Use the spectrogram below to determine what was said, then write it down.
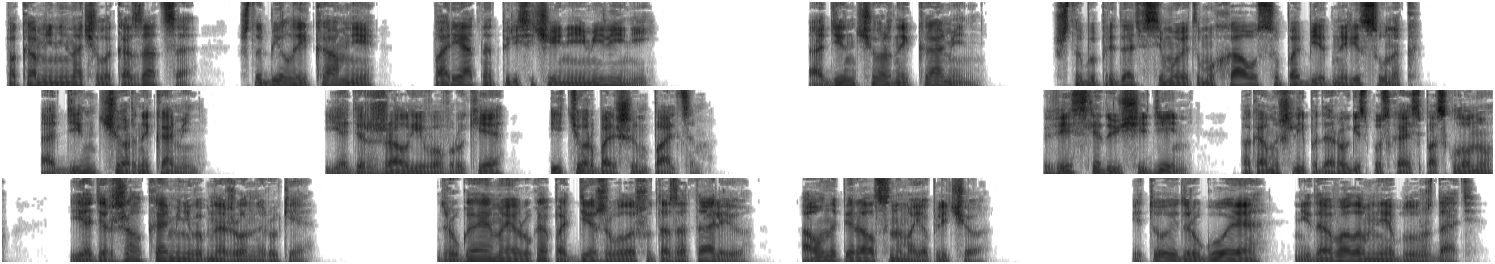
пока мне не начало казаться, что белые камни парят над пересечениями линий. Один черный камень, чтобы придать всему этому хаосу победный рисунок. Один черный камень. Я держал его в руке и тер большим пальцем. Весь следующий день, пока мы шли по дороге, спускаясь по склону, я держал камень в обнаженной руке. Другая моя рука поддерживала шута за талию, а он опирался на мое плечо. И то, и другое не давало мне блуждать.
